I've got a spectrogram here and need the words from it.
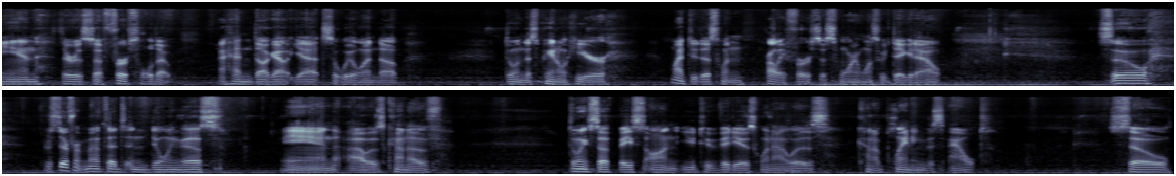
And there's a first hole that I hadn't dug out yet, so we'll end up doing this panel here. Might do this one probably first this morning once we dig it out. So there's different methods in doing this and I was kind of doing stuff based on YouTube videos when I was kind of planning this out. So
